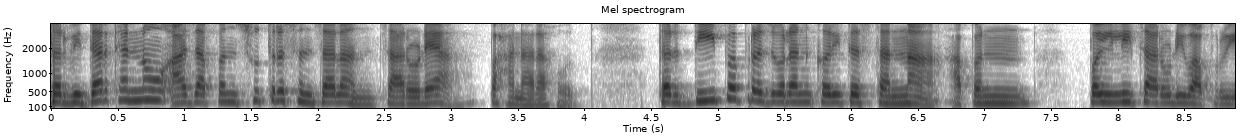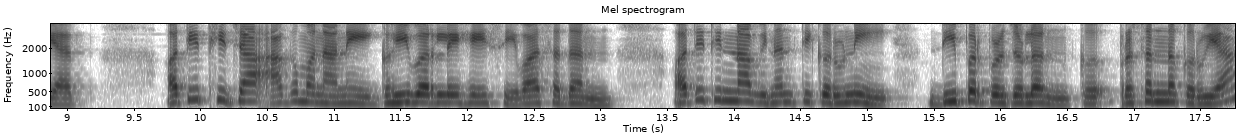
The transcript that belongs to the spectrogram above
तर विद्यार्थ्यांनो आज आपण सूत्रसंचालन चारोड्या पाहणार आहोत. तर दीप प्रज्वलन करीत असताना आपण पहिली चारोडी वापरूयात. अतिथीच्या आगमनाने गहिवरले हे सेवा सदन अतिथींना विनंती करूनी दीप प्रज्वलन क प्रसन्न करूया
